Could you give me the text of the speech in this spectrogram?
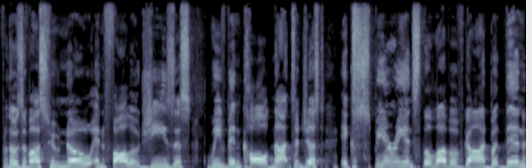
For those of us who know and follow Jesus, we've been called not to just experience the love of God, but then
